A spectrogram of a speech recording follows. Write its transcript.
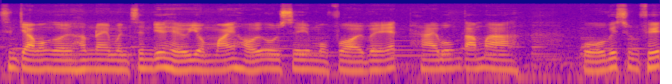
Xin chào mọi người, hôm nay mình xin giới thiệu dòng máy hỏi oxy một vòi VS248A của Visionfit.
